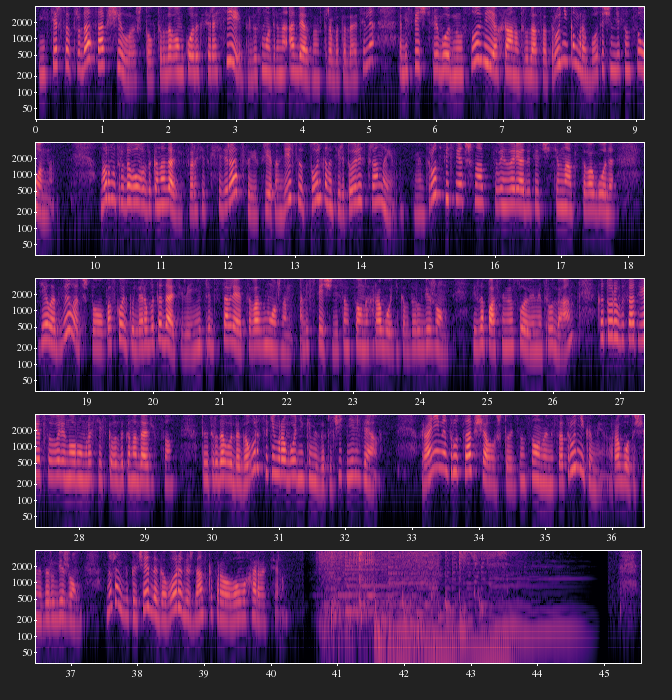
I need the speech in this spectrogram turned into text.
Министерство труда сообщило, что в Трудовом кодексе России предусмотрена обязанность работодателя обеспечить пригодные условия и охрану труда сотрудникам, работающим дистанционно. Нормы трудового законодательства Российской Федерации при этом действуют только на территории страны. Минтруд в письме от 16 января 2017 года делает вывод, что поскольку для работодателей не представляется возможным обеспечить дистанционных работников за рубежом безопасными условиями труда, которые бы соответствовали нормам российского законодательства, то и трудовой договор с такими работниками заключить нельзя. Ранее Минтруд сообщал, что дистанционными сотрудниками, работающими за рубежом, нужно заключать договоры гражданско-правового характера.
